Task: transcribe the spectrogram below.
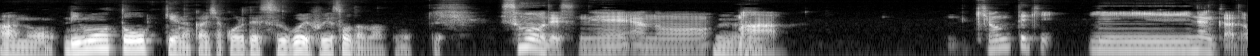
あの、リモート OK な会社これですごい増えそうだなと思って。そうですね。あの、うんまあ、基本的になんかあの、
